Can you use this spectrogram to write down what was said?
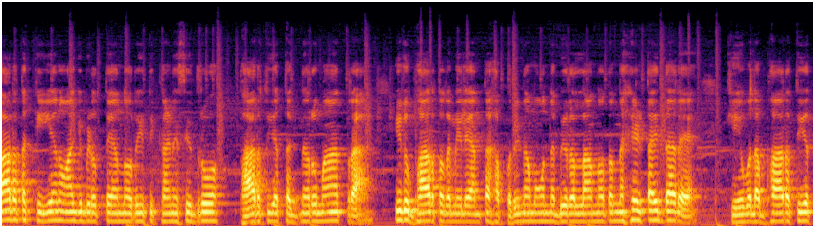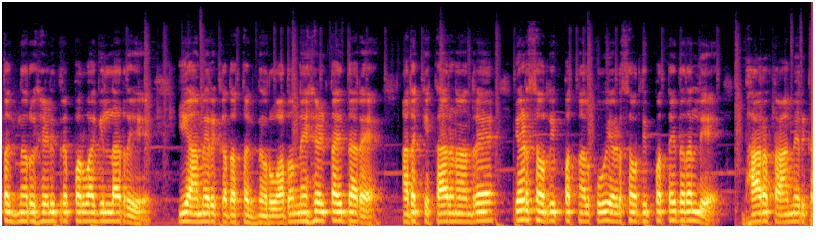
ಭಾರತಕ್ಕೆ ಏನೋ ಆಗಿಬಿಡುತ್ತೆ ಅನ್ನೋ ರೀತಿ ಕಾಣಿಸಿದ್ರು ಭಾರತೀಯ ತಜ್ಞರು ಮಾತ್ರ ಇದು ಭಾರತದ ಮೇಲೆ ಅಂತಹ ಪರಿಣಾಮವನ್ನು ಬೀರಲ್ಲ ಅನ್ನೋದನ್ನು ಹೇಳ್ತಾ ಇದ್ದಾರೆ. ಕೇವಲ ಭಾರತೀಯ ತಜ್ಞರು ಹೇಳಿದರೆ ಪರವಾಗಿಲ್ಲ ರೀ. ಈ ಅಮೆರಿಕದ ತಜ್ಞರು ಅದನ್ನೇ ಹೇಳ್ತಾ ಇದ್ದಾರೆ. ಅದಕ್ಕೆ ಕಾರಣ ಅಂದರೆ ಎರಡು ಸಾವಿರದ ಇಪ್ಪತ್ನಾಲ್ಕು, ಎರಡು ಸಾವಿರದ ಇಪ್ಪತ್ತೈದರಲ್ಲಿ ಭಾರತ ಅಮೆರಿಕ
